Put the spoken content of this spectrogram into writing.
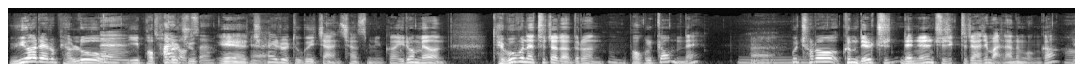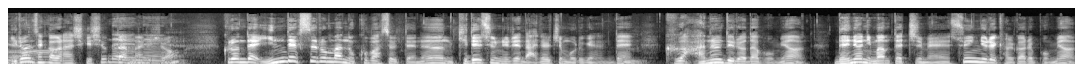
위아래로 별로 네, 이 버퍼를 주, 없어요. 예, 예. 차이를 두고 있지 않지 않습니까? 이러면 대부분의 투자자들은 음. 먹을 게 없네. 음. 뭐 저러 그럼 내일 주, 내년에 주식 투자하지 말라는 건가? 아. 이런 생각을 하시기 쉽단 네, 말이죠. 네. 그런데 인덱스로만 놓고 봤을 때는 기대 수익률이 낮을지 모르겠는데 음. 그 안을 들여다 보면 내년 이맘때쯤에 수익률의 결과를 보면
